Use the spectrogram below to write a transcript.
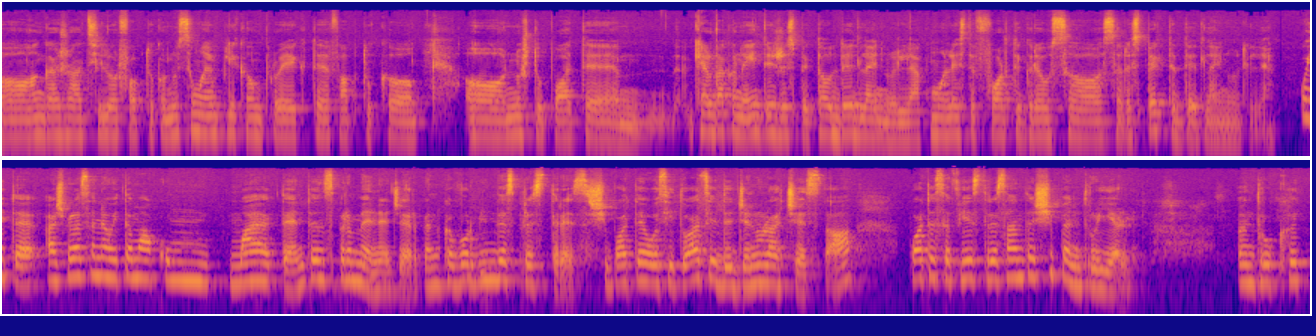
angajaților, faptul că nu se mai implică în proiecte, faptul că, uh, nu știu, poate, chiar dacă înainte își respectau deadline-urile, acum le este foarte greu să, să respecte deadline-urile. Uite, aș vrea să ne uităm acum mai atent înspre manager, pentru că vorbim despre stres și poate o situație de genul acesta poate să fie stresantă și pentru el. Întrucât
